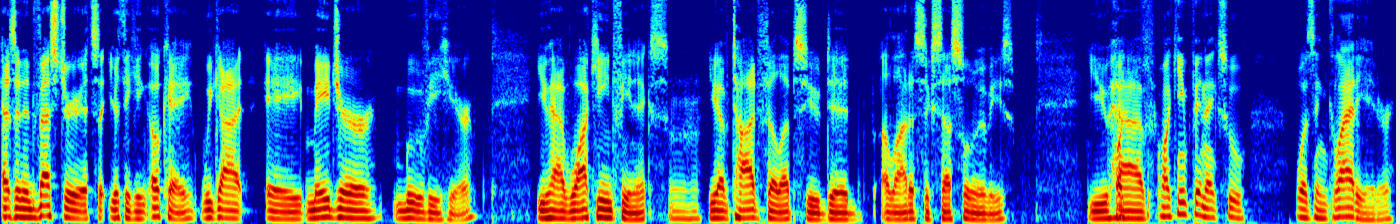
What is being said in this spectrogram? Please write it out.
as an investor it's you're thinking okay we got a major movie here you have Joaquin Phoenix Mm-hmm. you have Todd Phillips who did a lot of successful movies you have Joaquin Phoenix who was in Gladiator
